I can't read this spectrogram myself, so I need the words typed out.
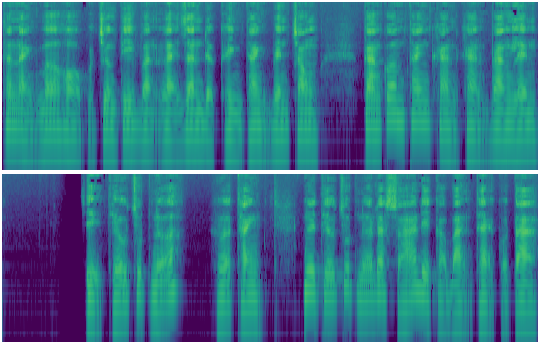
thân ảnh mơ hồ của Trương Ti Vận lại dần được hình thành bên trong, càng có âm thanh khản khản vang lên. Chỉ thiếu chút nữa, hứa thành, ngươi thiếu chút nữa đã xóa đi cả bản thể của ta.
